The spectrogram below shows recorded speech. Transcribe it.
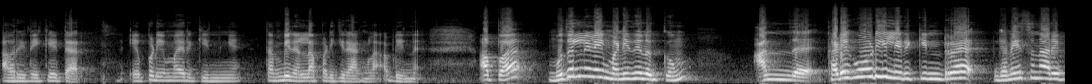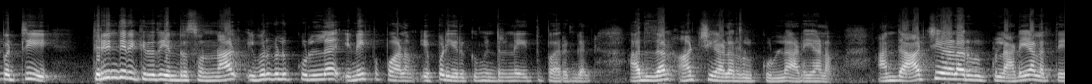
அவர் என்னை கேட்டார் எப்படியம்மா இருக்கீங்க? தம்பி நல்லா படிக்கிறாங்களா? அப்படின்னு. அப்போ முதல்நிலை மனிதனுக்கும் அந்த கடைகோடியில் இருக்கின்ற கணேசனாரை பற்றி தெரிந்திருக்கிறது என்று சொன்னால் இவர்களுக்குள்ள இணைப்பு பாலம் எப்படி இருக்கும் என்று நினைத்து பாருங்கள். அதுதான் ஆட்சியாளர்களுக்குள்ள அடையாளம். அந்த ஆட்சியாளர்களுக்குள்ள அடையாளத்தை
